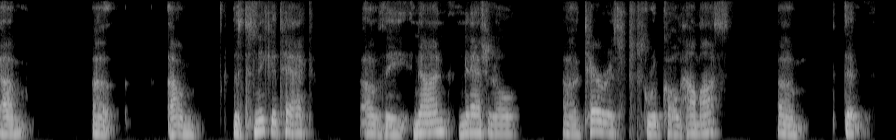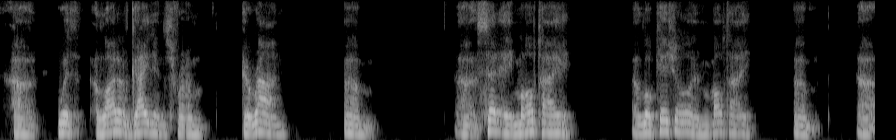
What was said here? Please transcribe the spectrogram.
um, uh, um, the sneak attack of the non national uh, terrorist group called Hamas, um, that uh, with a lot of guidance from Iran, um, uh, set a multi uh, locational and multi um, uh,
